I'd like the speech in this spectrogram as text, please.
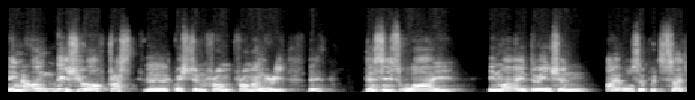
Then on the issue of trust, the question from, from Hungary, this is why in my intervention, I also put such,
